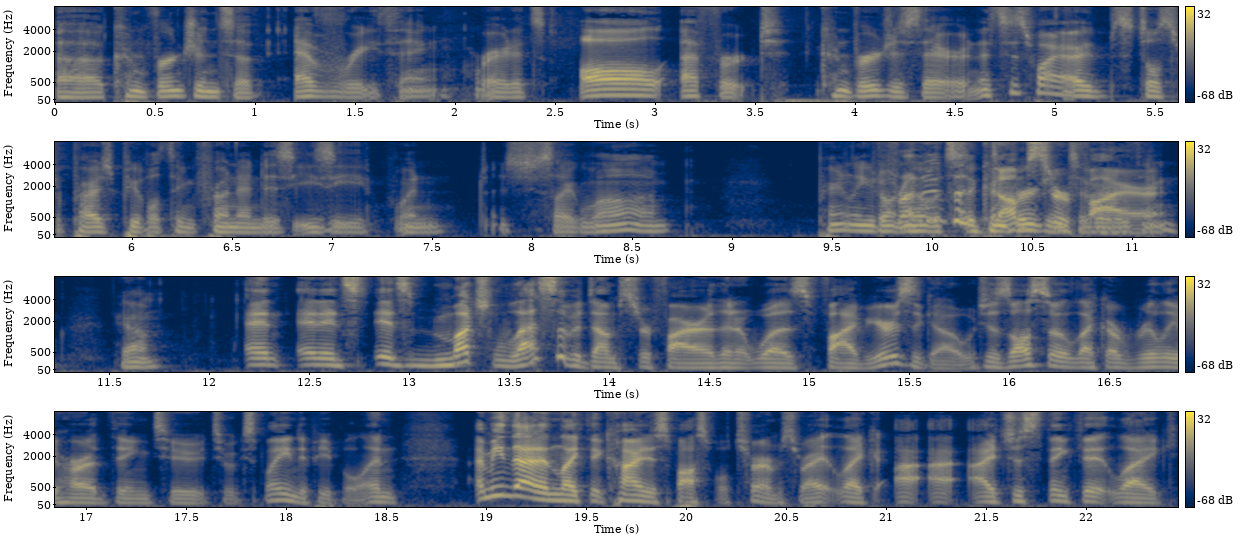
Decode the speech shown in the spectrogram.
uh, convergence of everything, right? It's all effort converges there, and this is why I'm still surprised people think front end is easy when it's just like, well, apparently you don't front know it's the convergence of everything. Yeah, and and it's it's much less of a dumpster fire than it was five years ago, which is also like a really hard thing to to explain to people. And I mean that in like the kindest possible terms, right? Like I I just think that like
